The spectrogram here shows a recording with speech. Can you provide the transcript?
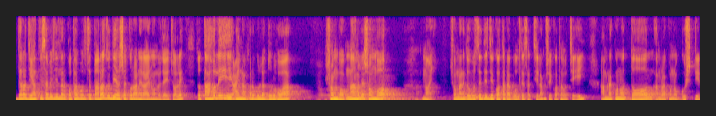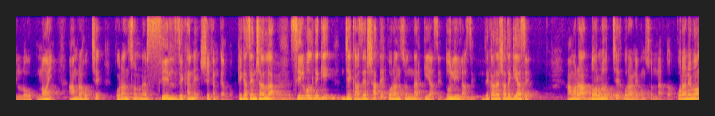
যারা জেহাদ ফিসাবিল্লার কথা বলছে, তারা যদি আসা কোরআনের আইন অনুযায়ী চলে, তো তাহলেই এই আইনাঘরগুলো দূর হওয়া সম্ভব। না হলে সম্ভব নয়। সম্মানিত উপস্থিতি, যে কথাটা বলতে চাচ্ছিলাম, সে কথা হচ্ছে এই, আমরা কোনো দল, আমরা কোনো গোষ্ঠীর লোক নয় আমরা হচ্ছে কোরআন সন্ন্যার সিল যেখানে, সেখানকার লোক। ঠিক আছে ইনশাল্লাহ সিল বলতে কি? যে কাজের সাথে কোরআন সন্ন্যার কি আছে? দলিল আছে। যে কাজের সাথে কি আছে? আমরা দল হচ্ছে কোরআন এবং সন্ন্যার দল। কোরআন এবং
